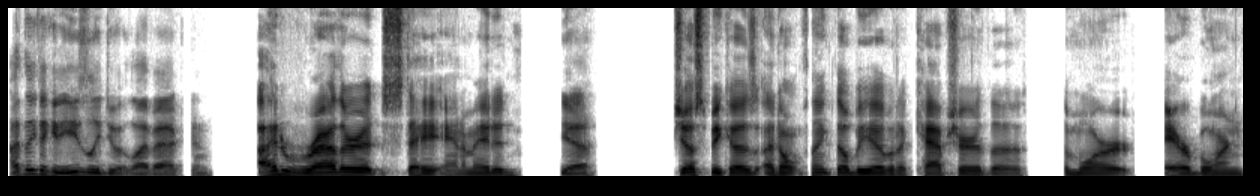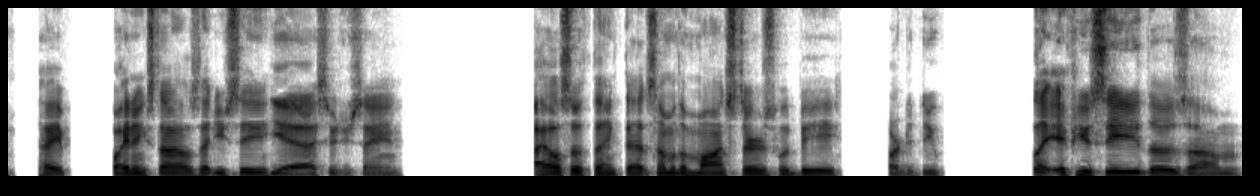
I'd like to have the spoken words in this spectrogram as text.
I think they could easily do it live action. I'd rather it stay animated Yeah. just because I don't think they'll be able to capture the the more airborne type fighting styles that you see. Yeah, I see what you're saying. I also think that some of the monsters would be Hard to do. like if you see those um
